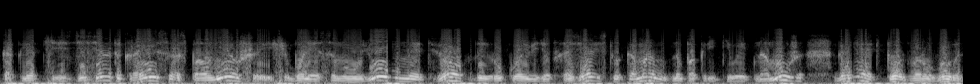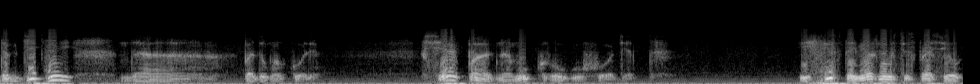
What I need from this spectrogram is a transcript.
как лет через десяток Раиса, располневшая, еще более самоуверенная, твердой рукой ведет хозяйство, командно покрикивает на мужа, гоняет по двору выводок детей. «Да», — подумал Коля, — «все по одному кругу ходят». И с чистой вежливостью спросил,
